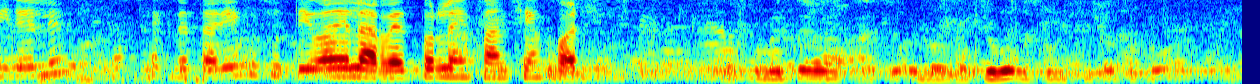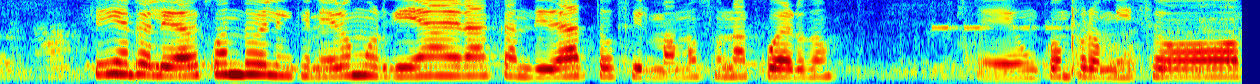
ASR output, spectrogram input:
Mireles, secretaria ejecutiva de la Red por la Infancia en Juárez. Sí, en realidad cuando el ingeniero Murguía era candidato firmamos un acuerdo, eh, un compromiso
